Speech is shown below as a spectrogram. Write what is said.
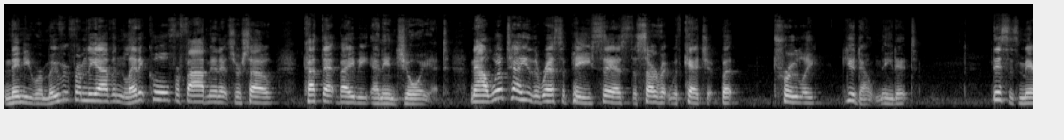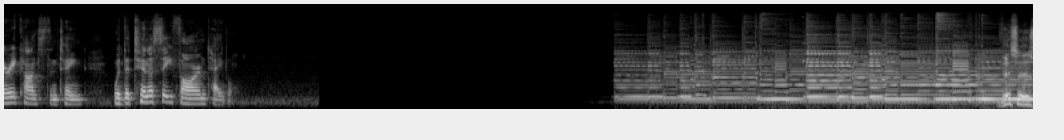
And then you remove it from the oven, let it cool for five minutes or so, cut that baby and enjoy it. Now, we'll tell you the recipe says to serve it with ketchup, but truly, you don't need it. This is Mary Constantine with the Tennessee Farm Table. This is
